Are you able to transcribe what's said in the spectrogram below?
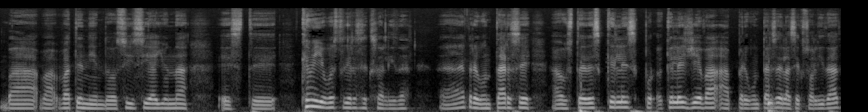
va, va, va teniendo. Sí, sí hay una, este, ¿qué me llevó a estudiar sexualidad? Ah, preguntarse a ustedes qué les, qué les lleva a preguntarse de la sexualidad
